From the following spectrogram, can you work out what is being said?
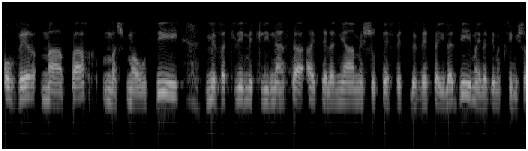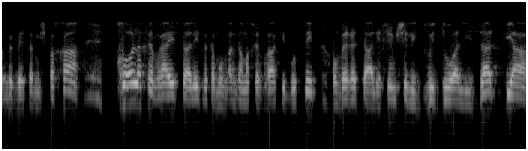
עובר מהפך משמעותי, מבטלים את לינת התלניה המשותפת בבית הילדים, הילדים מתחילים לישון בבית המשפחה, כל החברה הישראלית וכמובן גם החברה הקיבוצית עוברת תהליכים של אינדיבידואליזציה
